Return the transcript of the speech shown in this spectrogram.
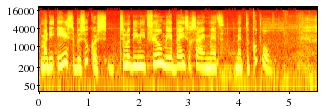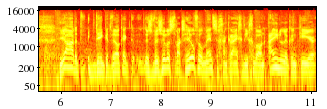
Maar die eerste bezoekers, zullen die niet veel meer bezig zijn met, met de koepel? Ja, dat, ik denk het wel. Kijk, dus we zullen straks heel veel mensen gaan krijgen die gewoon eindelijk een keer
